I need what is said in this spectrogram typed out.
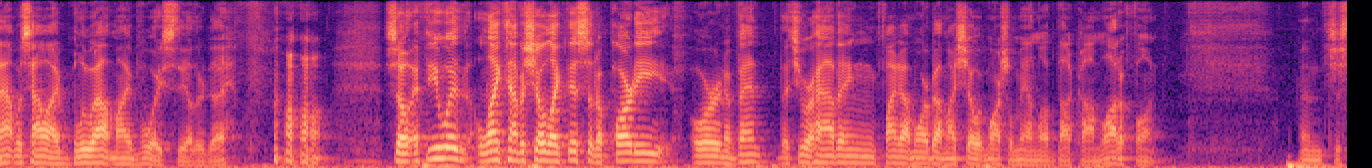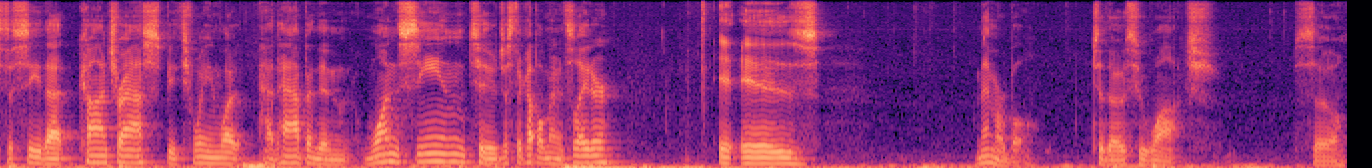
And that was how I blew out my voice the other day. so if you would like to have a show like this at a party or an event that you are having, find out more about my show at marshallmanlove.com. A lot of fun. And just to see that contrast between what had happened in one scene to just a couple minutes later, it is memorable to those who watch. So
